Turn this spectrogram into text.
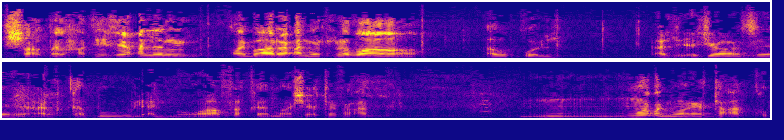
الشرط الحقيقي عن عبارة عن الرضا أو قل الإجازة القبول الموافقة ما شئت فعل. مو عنوان التعقب.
